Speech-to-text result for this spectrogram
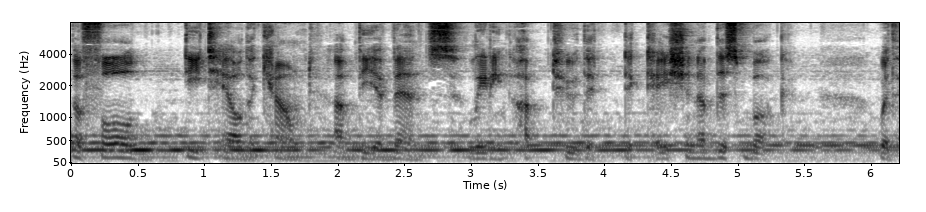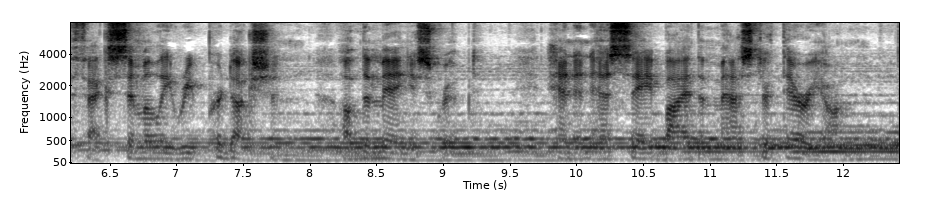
The full, detailed account of the events leading up to the dictation of this book, with facsimile reproduction of the manuscript and an essay by the Master Therion,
